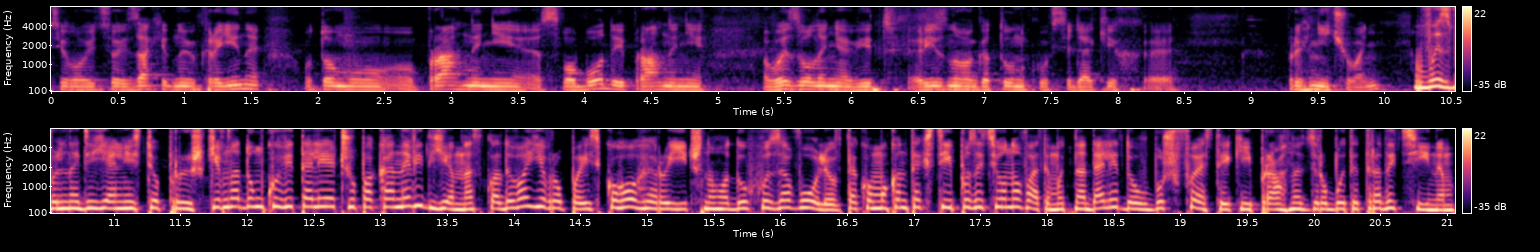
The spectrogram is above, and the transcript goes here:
цілої цієї західної України у тому прагненні свободи і прагненні визволення від різного гатунку всіляких е, пригнічувань. Визвольна діяльність опришків, на думку Віталія Чупака, невід'ємна складова європейського героїчного духу за волю. В такому контексті і позиціонуватимуть надалі Довбуш-фест, який прагнуть зробити традиційним.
